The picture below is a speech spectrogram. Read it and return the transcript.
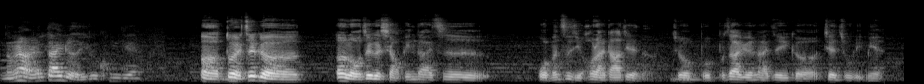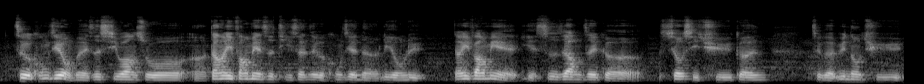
能让人待着的一个空间，呃，对，这个二楼这个小平台是我们自己后来搭建的，就不不在原来这个建筑里面。这个空间我们也是希望说，呃，当然一方面是提升这个空间的利用率，但一方面也是让这个休息区跟这个运动区域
